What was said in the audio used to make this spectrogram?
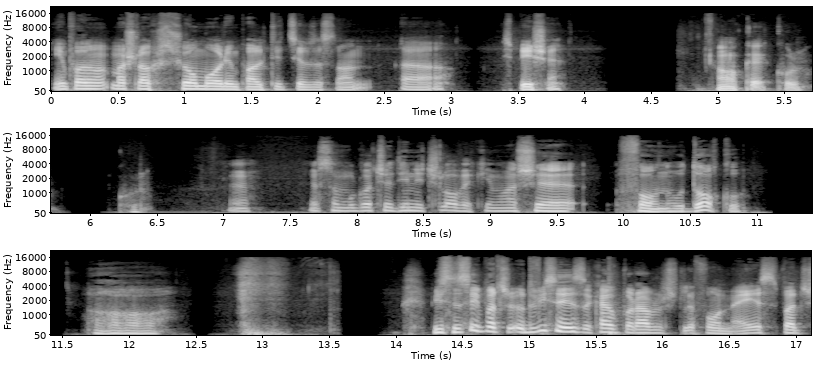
in pa imaš lahko še umor in pol ti cel zaslon uh, izpiše. Ok, cool. Jaz sem mogoče edini človek, ki ima še phone v doku. Oh. Mislim, se je pač odvisno, je, zakaj uporabljaš telefon. Ne? Jaz pač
